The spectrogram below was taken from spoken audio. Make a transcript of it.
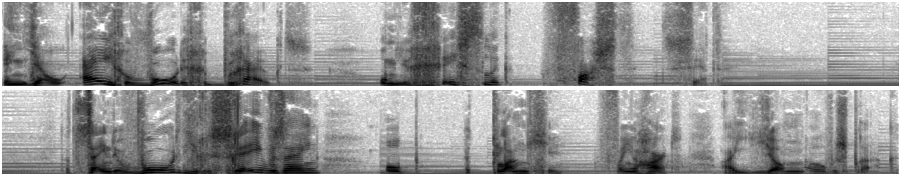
En jouw eigen woorden gebruikt om je geestelijk vast te zetten. Dat zijn de woorden die geschreven zijn op het plankje van je hart, waar Jan over sprak.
